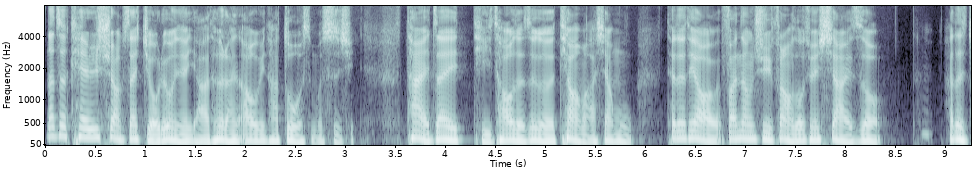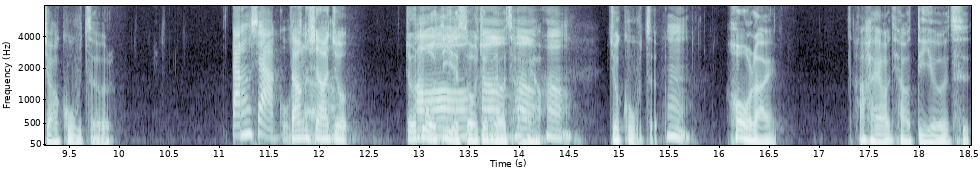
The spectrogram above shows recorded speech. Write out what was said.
那这 Carrie Strug 在九六年的亚特兰奥运他做了什么事情？他也在体操的这个跳马项目跳跳跳翻上去翻好多圈下来之后，他的脚骨折了。当下骨折，当下就就落地的时候就没有踩好，哦、就骨折。嗯，后来他还要跳第二次。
